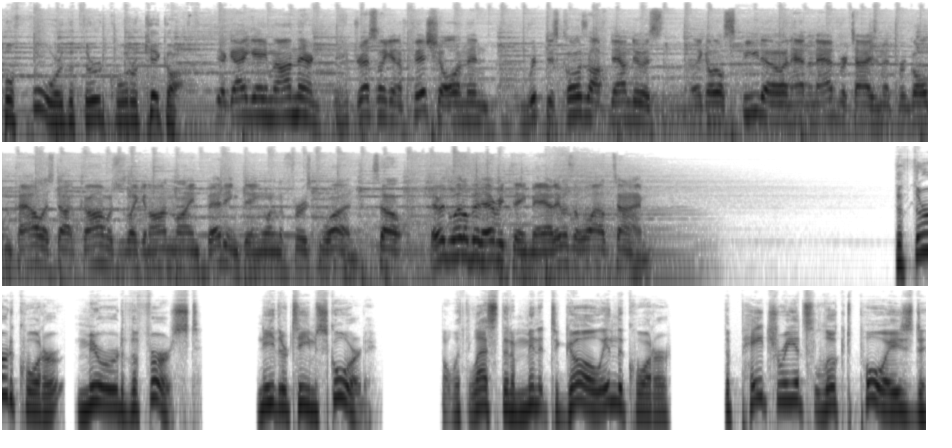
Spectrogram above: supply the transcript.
before the third quarter kickoff. The guy came on there dressed like an official and then ripped his clothes off down to his like a little speedo and had an advertisement for goldenpalace.com which was like an online betting thing one of the first ones so there was a little bit of everything man it was a wild time The third quarter mirrored the first. Neither team scored. But with less than a minute to go in the quarter, the Patriots looked poised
